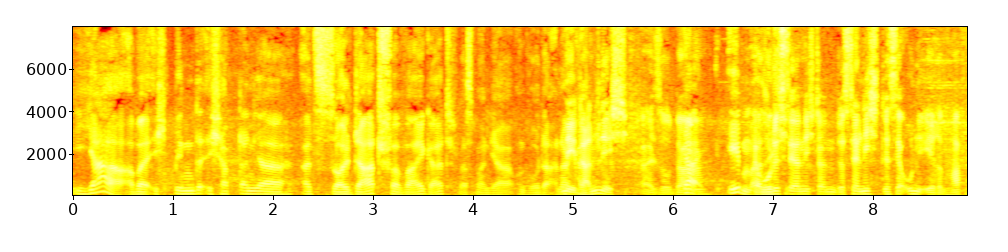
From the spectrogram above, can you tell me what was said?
ja, aber ich bin, ich habe dann ja als Soldat verweigert, was man ja und wurde anerkannt. Nee, dann nicht. Also da, Ja, eben, Da also wurde es ja nicht dann, das ist ja nicht, das ist ja unehrenhaft.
